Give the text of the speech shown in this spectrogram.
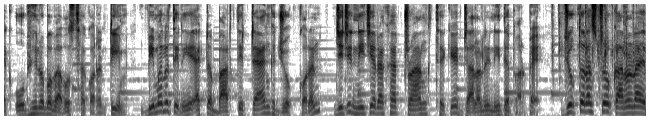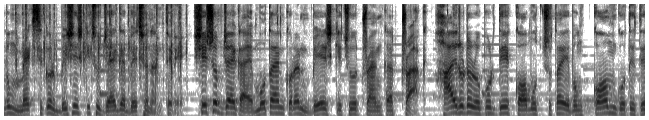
এক অভিনব ব্যবস্থা করেন টিম। বিমানে তিনি একটা বাড়তি ট্যাঙ্ক যোগ করেন, যেটি নিচে রাখা ট্রাঙ্ক থেকে জ্বালানি নিতে পারবে। যুক্তরাষ্ট্র, কানাডা এবং মেক্সিকোর বিশেষ কিছু জায়গায় বেছে নেন তিনি। সেসব জায়গায় মোতায়েন করেন বেশ কিছু ট্র্যাঙ্কার ট্রাক। হাই রোডের উপর দিয়ে কম উচ্চতায় এবং কম গতিতে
